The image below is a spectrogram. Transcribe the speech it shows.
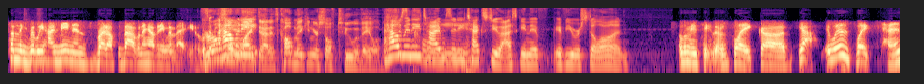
something really high maintenance right off the bat when I haven't even met you. Girls how don't many- like that. It's called making yourself too available. How just many times did he text you asking if if you were still on? Let me see. There's like, uh, yeah, it was like 10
